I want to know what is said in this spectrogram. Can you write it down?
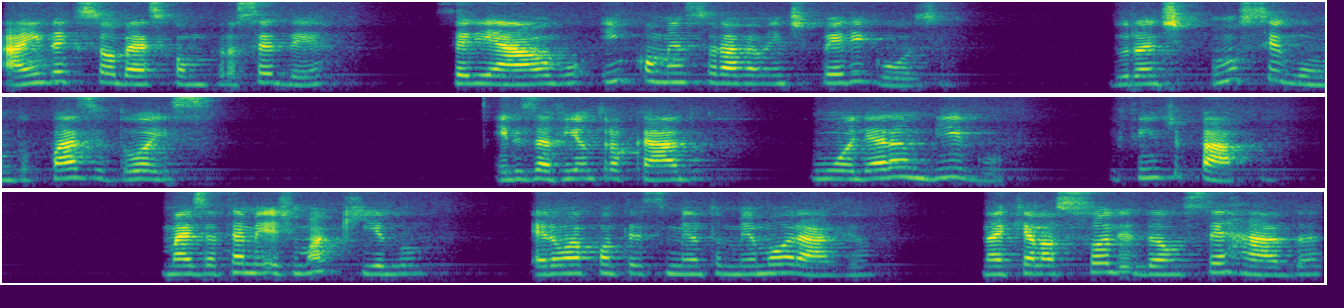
Ainda que soubesse como proceder, seria algo incomensuravelmente perigoso Durante um segundo, quase dois, eles haviam trocado um olhar ambíguo e fim de papo. Mas até mesmo aquilo era um acontecimento memorável naquela solidão cerrada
